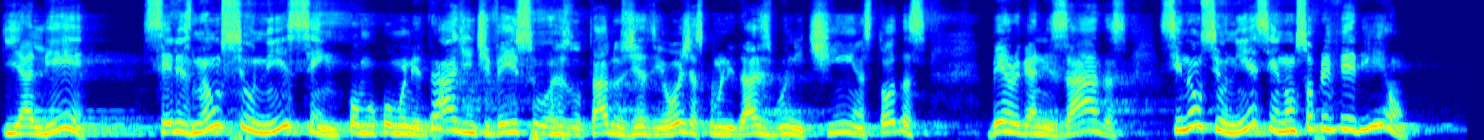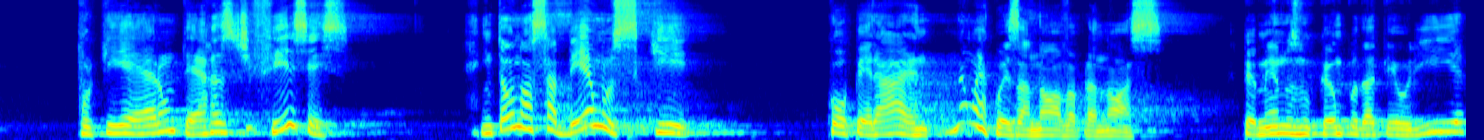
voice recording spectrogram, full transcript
E ali, se eles não se unissem como comunidade, a gente vê isso o resultado nos dias de hoje, as comunidades bonitinhas, todas bem organizadas, se não se unissem, não sobreviveriam, porque eram terras difíceis. Então nós sabemos que cooperar não é coisa nova para nós, pelo menos no campo da teoria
